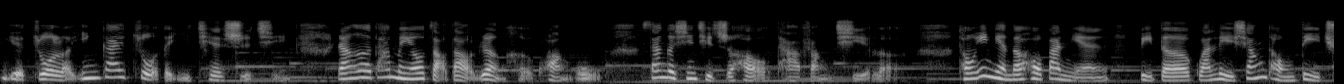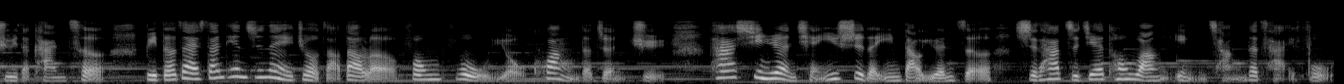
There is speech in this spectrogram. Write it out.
也做了应该做的一切事情。然而，他没有找到任何矿物。三个星期之后，他放弃了。同一年的后半年，彼得管理相同地区的勘测。彼得在三天之内就找到了丰富有矿的证据。他信任潜意识的引导原则，使他直接通往隐藏的财富。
